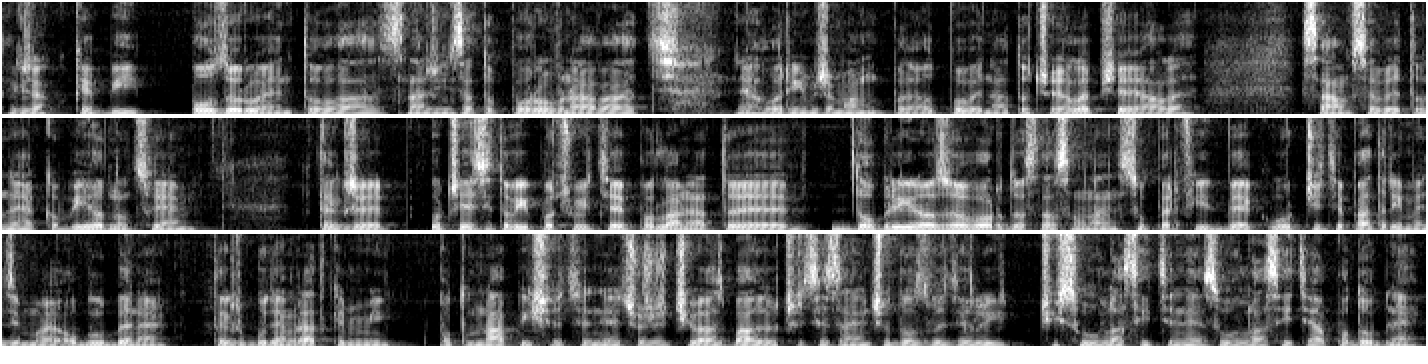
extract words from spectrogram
Takže ako keby pozorujem to a snažím sa to porovnávať. Nehovorím, že mám úplne odpoveď na to, čo je lepšie, ale sám v sebe to nejako vyhodnocujem. Takže určite si to vypočujte, podľa mňa to je dobrý rozhovor, dostal som na super feedback, určite patrí medzi moje obľúbené, takže budem rád, keď mi potom napíšete niečo, že či vás bavilo, či ste sa niečo dozvedeli, či súhlasíte, nesúhlasíte a podobne.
